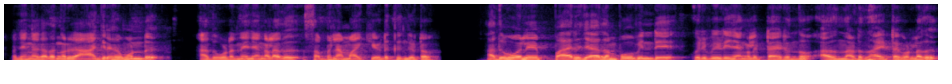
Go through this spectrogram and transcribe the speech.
അപ്പം ഞങ്ങൾക്കതങ്ങനെ ഒരു ആഗ്രഹമുണ്ട്. അത് ഉടനെ ഞങ്ങളത് സഫലമാക്കി എടുക്കും കേട്ടോ. അതുപോലെ പാരിജാതം പൂവിന്റെ ഒരു വീട് ഞങ്ങൾ ഇട്ടായിരുന്നു. അത് നടന്നായിട്ടൊക്കെ ഉള്ളത്.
